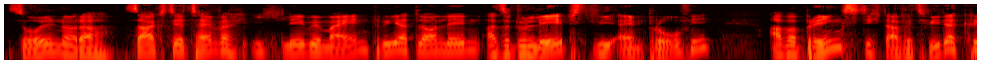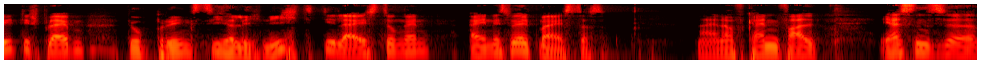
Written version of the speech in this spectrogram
sollen? Oder sagst du jetzt einfach, ich lebe mein Triathlon-Leben? Also du lebst wie ein Profi, aber bringst, ich darf jetzt wieder kritisch bleiben, du bringst sicherlich nicht die Leistungen eines Weltmeisters. Nein, auf keinen Fall. Erstens äh,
